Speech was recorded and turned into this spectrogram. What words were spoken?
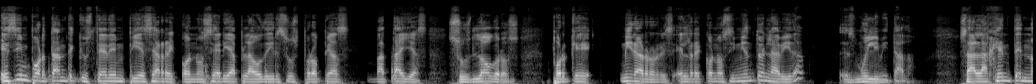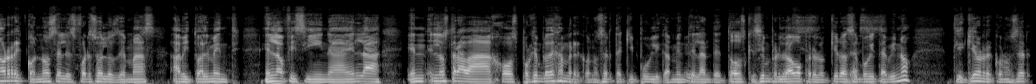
Es importante que usted empiece a reconocer y aplaudir sus propias batallas, sus logros. Porque, mira, Rorris, el reconocimiento en la vida es muy limitado. O sea, la gente no reconoce el esfuerzo de los demás habitualmente. En la oficina, en, la, en, en los trabajos. Por ejemplo, déjame reconocerte aquí públicamente delante de todos, que siempre lo hago, pero lo quiero hacer Gracias. poquita vino. Que quiero reconocer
